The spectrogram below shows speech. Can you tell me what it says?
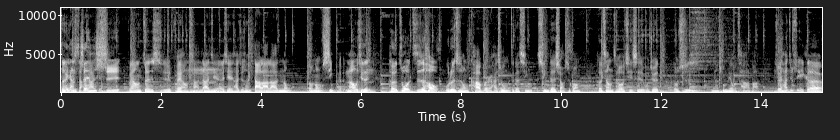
真真非常的是傻大真，实。非常真实，非常傻大姐，嗯而且他就是很大拉拉的那种有那种性格。然后其实嗯合作之后，无论是从 cover 还是我们这个新新歌《小时光》合唱之后，其实我觉得都是应该说没有差吧。所以他就是一个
